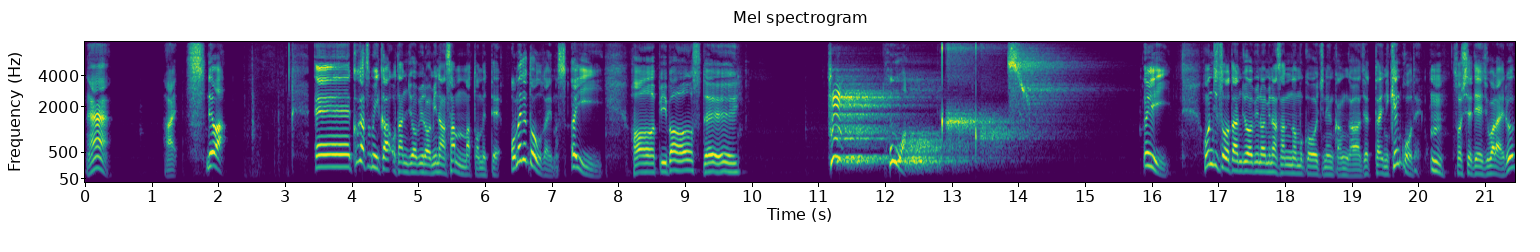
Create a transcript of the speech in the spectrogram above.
ねえ。はい。ではえー、9月6日お誕生日の皆さんまとめておめでとうございます。はい。ハッピーバースデーふん。ほわ。はい。本日お誕生日の皆さんの向こう1年間が絶対に健康で、うん、そしてデージ笑える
